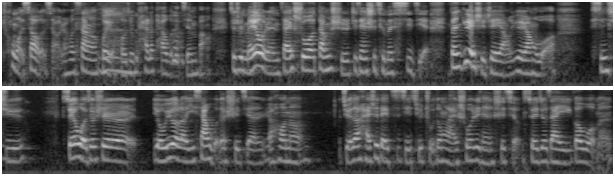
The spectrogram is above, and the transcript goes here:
冲我笑了笑，然后散了会以后就拍了拍我的肩膀，就是没有人在说当时这件事情的细节，但越是这样越让我心虚，所以我就是犹豫了一下午的时间，然后呢，觉得还是得自己去主动来说这件事情，所以就在一个我们。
